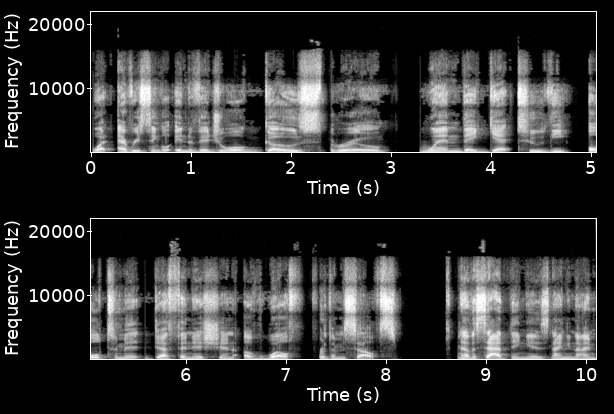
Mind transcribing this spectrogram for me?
what every single individual goes through when they get to the ultimate definition of wealth for themselves. Now, the sad thing is 99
